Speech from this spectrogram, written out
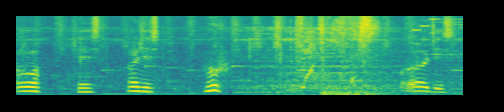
Oh, jeez. Oh, jeez. Oh. Jeez.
